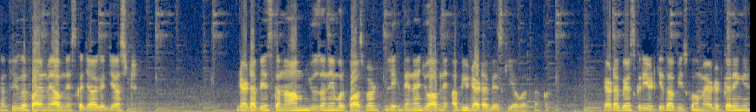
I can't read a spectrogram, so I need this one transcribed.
कॉन्फ़िगर फ़ाइल में आपने इसका जाकर जस्ट डेटाबेस का नाम यूज़र नेम और पासवर्ड लिख देना है, जो आपने अभी डेटाबेस किया हुआ था। डेटाबेस क्रिएट किया था, अभी इसको हम एडिट करेंगे।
